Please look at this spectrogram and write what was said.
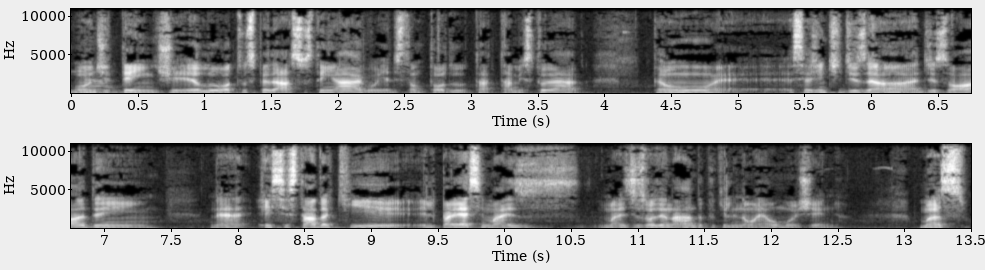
onde tem gelo, outros pedaços tem água e eles estão todo tá, tá misturado. Então, é, se a gente diz ah, desordem, né? Esse estado aqui, ele parece mais mais desordenado porque ele não é homogêneo. Mas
